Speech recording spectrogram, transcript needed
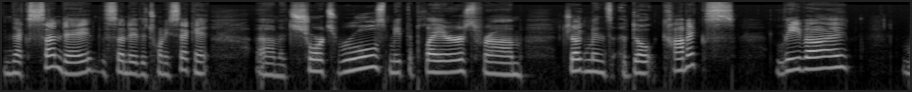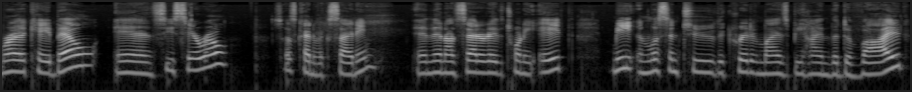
next Sunday, the Sunday the 22nd, um, it's Shorts Rules. Meet the players from Jugman's Adult Comics, Levi, Mariah K. Bell, and Cicero. So that's kind of exciting. And then on Saturday the 28th, meet and listen to the creative minds behind The Divide.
